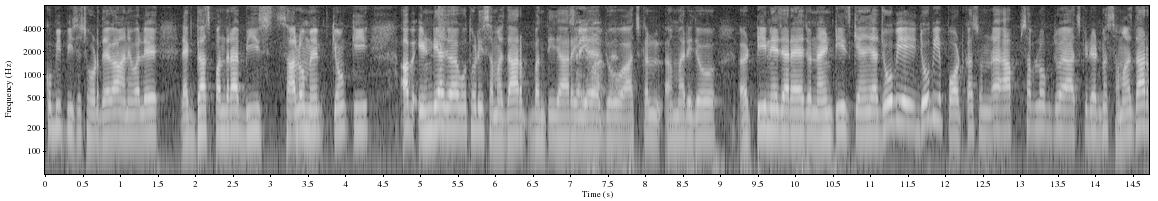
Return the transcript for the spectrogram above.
को भी पीछे छोड़ देगा आने वाले लाइक दस पंद्रह बीस सालों में। क्योंकि अब इंडिया जो है वो थोड़ी समझदार बनती जा रही है। जो आजकल हमारी जो टीनेजर है जो नाइन्टीज़ के हैं या जो भी जो भी ये पॉडकास्ट सुन रहा है आप सब लोग जो है आज की डेट में समझदार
